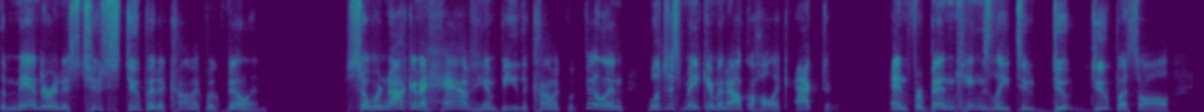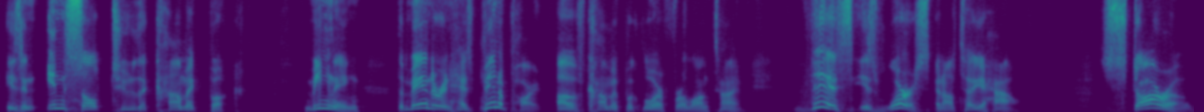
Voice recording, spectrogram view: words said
the Mandarin is too stupid a comic book villain, so we're not going to have him be the comic book villain. We'll just make him an alcoholic actor. And for Ben Kingsley to du- dupe us all is an insult to the comic book, meaning the Mandarin has been a part of comic book lore for a long time. This is worse, and I'll tell you how. Starro,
